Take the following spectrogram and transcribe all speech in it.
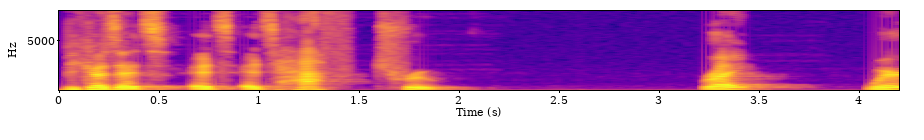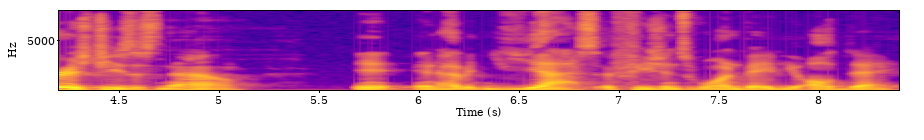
because it's, it's, it's half true, right? Where is Jesus now in, in heaven? Yes, Ephesians 1, baby, all day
